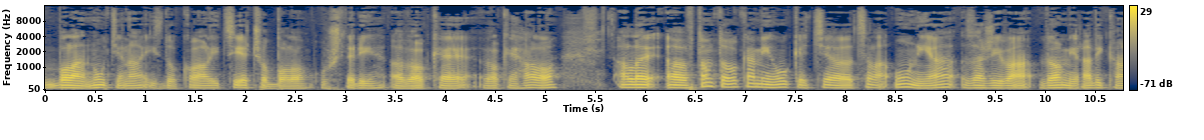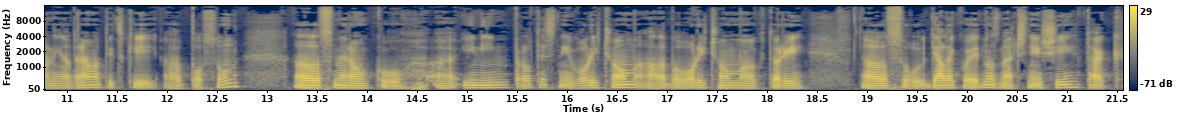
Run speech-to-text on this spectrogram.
bola nútená ísť do koalície, čo bolo už tedy veľké, veľké halo ale e, v tomto okamihu, keď e, celá únia zažíva veľmi radikálny a dramatický e, posun smerom ku iným protestným voličom alebo voličom, ktorí sú ďaleko jednoznačnejší, tak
